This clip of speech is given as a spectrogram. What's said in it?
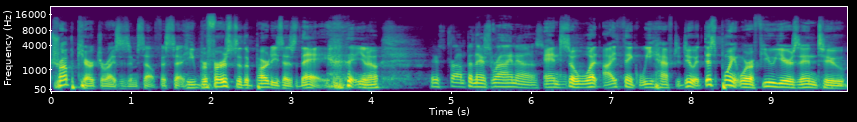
Trump characterizes himself as he refers to the parties as they, you know. There's Trump and there's rhinos. And so what I think we have to do at this point we're a few years into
